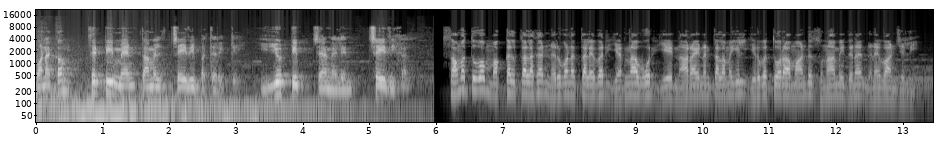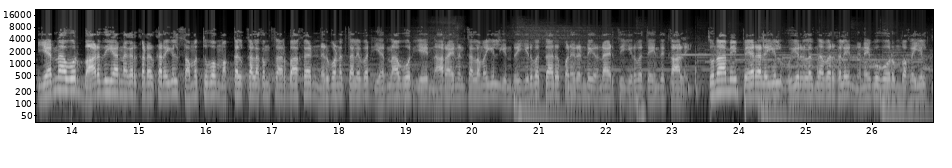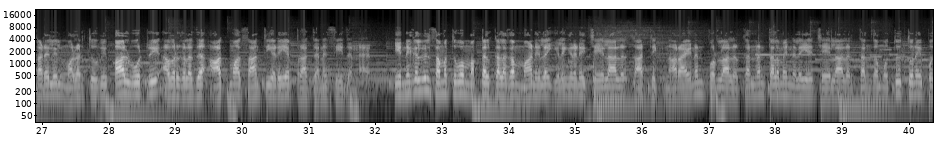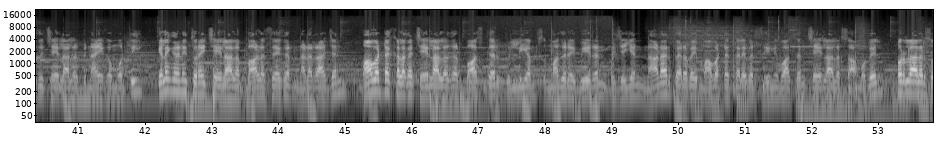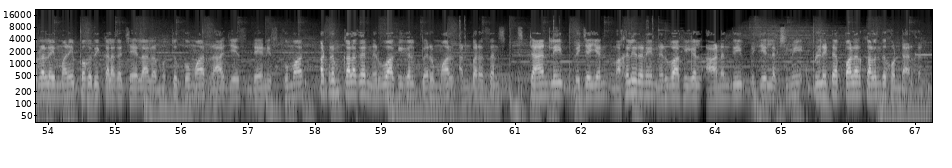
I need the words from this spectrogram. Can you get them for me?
வணக்கம். City man Tamil செய்தி பத்திரிகை யூடியூப் சேனலின் செய்திகள். சமத்துவம் மக்கள் கழக நிறுவன தலைவர் எர்ணாவூர் ஏ. நாராயணன் தலைமையில் இருபத்தோராம் ஆண்டு சுனாமி தின நினைவாஞ்சலி. எர்ணாவூர் பாரதியார் நகர் கடற்கரையில் சமத்துவ மக்கள் கழகம் சார்பாக நிறுவன தலைவர் எர்ணாவூர் ஏ. நாராயணன் தலைமையில் இன்று இருபத்தாறு பனிரெண்டு இரண்டாயிரத்தி இருபத்தைந்து காலை. சுனாமி பேரலையில் உயிரிழந்தவர்களை நினைவுகூரும் வகையில் கடலில் மலர் தூவி பால் ஊற்றி அவர்களது ஆத்மா சாந்தியடைய பிரார்த்தனை செய்தனர். இந்நிகழ்வில் சமத்துவம் மக்கள் கழகம் மாநில இளைஞரணி செயலாளர் கார்த்திக் நாராயணன் பொருளாளர் கண்ணன் தலைமை நிலைய செயலாளர் தங்கமுத்து துணை பொதுச் செயலாளர் விநாயகமூர்த்தி இளைஞரணி துணை செயலாளர் பாலசேகர் நடராஜன் மாவட்ட கழக செயலாளர்கள் பாஸ்கர் வில்லியம்ஸ் மதுரை வீரன் விஜயன் நாடார் பேரவை மாவட்ட தலைவர் சீனிவாசன் செயலாளர் சாமுவேல் பொருளாளர் சுழலைமணி பகுதி கழக செயலாளர் முத்துக்குமார் ராஜேஷ் டேனிஸ்குமார் மற்றும் கழக நிர்வாகிகள் பெருமாள் அன்பரசன் ஸ்டான்லி விஜயன் மகளிரணி நிர்வாகிகள் ஆனந்தி விஜயலட்சுமி உள்ளிட்ட பலர் கலந்து கொண்டார்கள்.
